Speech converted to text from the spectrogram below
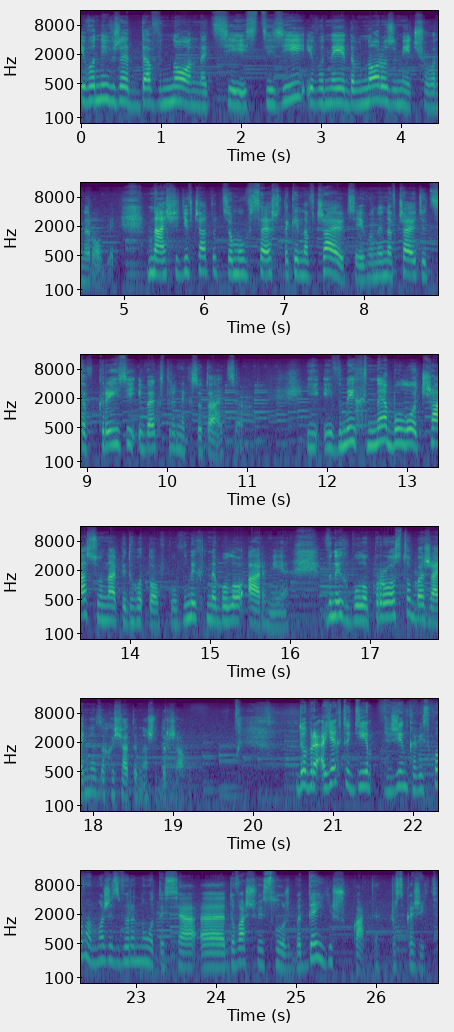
і вони вже давно на цій стезі, і вони давно розуміють, що вони роблять. Наші дівчата цьому все ж таки навчаються, і вони навчаються це в кризі і в екстрених ситуаціях. І, і в них не було часу на підготовку, в них не було армії, в них було просто бажання захищати нашу державу. Добре, а як тоді жінка військова може звернутися е, до вашої служби? Де її шукати? Розкажіть.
